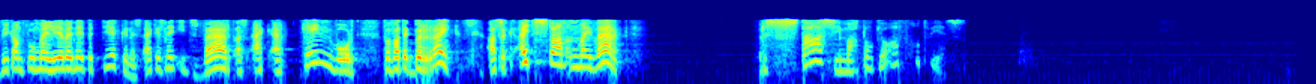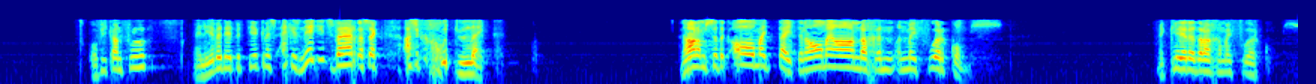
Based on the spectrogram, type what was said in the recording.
Of jy kan voel my lewe het net betekenis. Ek is net iets werd as ek erken word vir wat ek bereik, as ek uitstaan in my werk. Prestasie mag dalk jou afgod wees. Of jy kan voel my lewe het net betekenis. Ek is net iets werd as ek as ek goed lyk. Daarom sit ek al my tyd en al my aandag in in my voorkoms. My klere dra en my voorkoms.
